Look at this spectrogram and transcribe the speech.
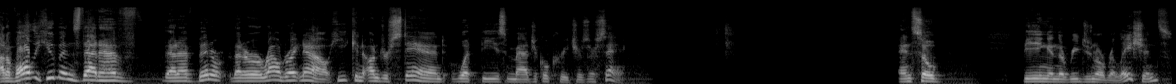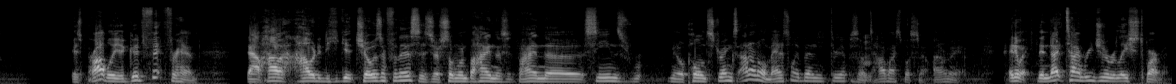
out of all the humans that have that have been that are around right now, he can understand what these magical creatures are saying. And so, being in the regional relations is probably a good fit for him. Now, how how did he get chosen for this? Is there someone behind this behind the scenes, you know, pulling strings? I don't know, man. It's only been three episodes. How am I supposed to know? I don't know yet. Anyway, the Nighttime Regional Relations Department.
